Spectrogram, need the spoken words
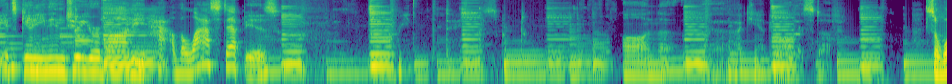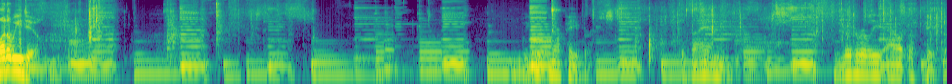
It's getting into your body. The last step is. stuff. So what do we do? We get more paper because I am literally out of paper.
